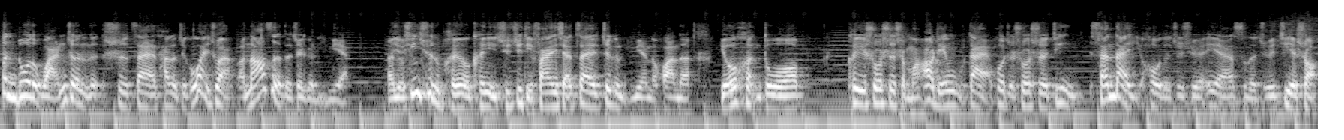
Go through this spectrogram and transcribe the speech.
更多的完整的是在它的这个外传 Another 的这个里面啊，有兴趣的朋友可以去具体翻一下，在这个里面的话呢，有很多。可以说是什么二点五代，或者说是近三代以后的这些 AS 的这些介绍，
